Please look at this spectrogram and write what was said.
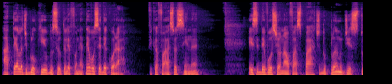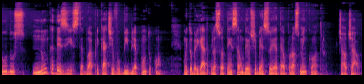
a tela de bloqueio do seu telefone até você decorar. Fica fácil assim, né? Esse devocional faz parte do plano de estudos Nunca Desista do aplicativo bíblia.com. Muito obrigado pela sua atenção, Deus te abençoe até o próximo encontro. Tchau, tchau.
